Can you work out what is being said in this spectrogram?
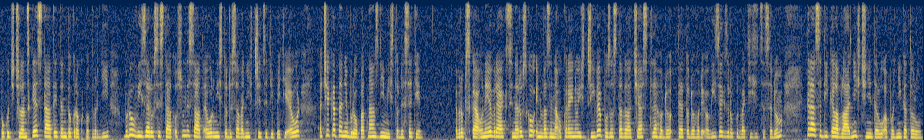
Pokud členské státy tento krok potvrdí, budou víza Rusy stát 80 eur místo dosavadních 35 eur a čekat na ně budou 15 dní místo 10. Evropská unie v reakci na ruskou invazi na Ukrajinu již dříve pozastavila část tého do, této dohody o vízech z roku 2007, která se týkala vládních činitelů a podnikatelů.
